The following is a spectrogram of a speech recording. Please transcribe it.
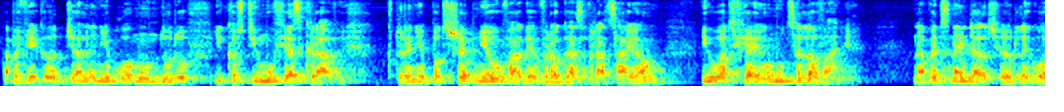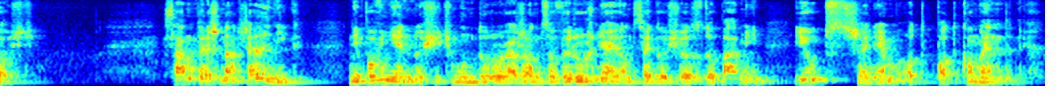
aby w jego oddziale nie było mundurów i kostiumów jaskrawych, które niepotrzebnie uwagę wroga zwracają i ułatwiają mu celowanie, nawet z najdalszej odległości. Sam też naczelnik nie powinien nosić munduru rażąco wyróżniającego się ozdobami i upstrzeniem od podkomendnych.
